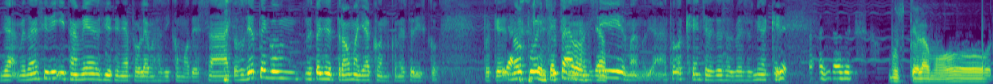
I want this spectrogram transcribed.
Ya, me dan el CD y también el CD tenía problemas así como de saltos. O sea, yo tengo un- una especie de trauma ya con, con este disco. Porque Ya, no lo pude disfrutar. ya. Sí, hermano, ya, todo kencha desde esas veces. Mira que... Busque el amor.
